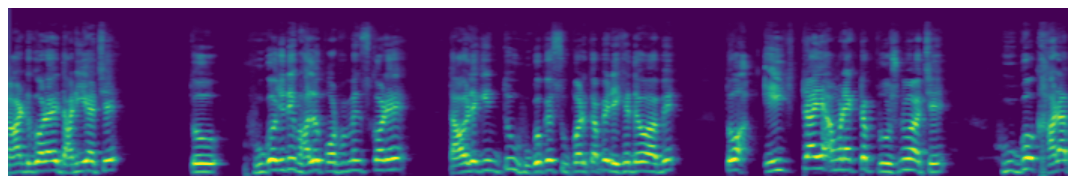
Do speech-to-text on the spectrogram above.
কাঠগড়ায় দাঁড়িয়ে আছে। তো হুগো যদি ভালো পারফরমেন্স করে, তাহলে কিন্তু হুগোকে সুপার কাপে রেখে দেওয়া হবে। তো এইটাই আমার একটা প্রশ্ন আছে, হুগো খারাপ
